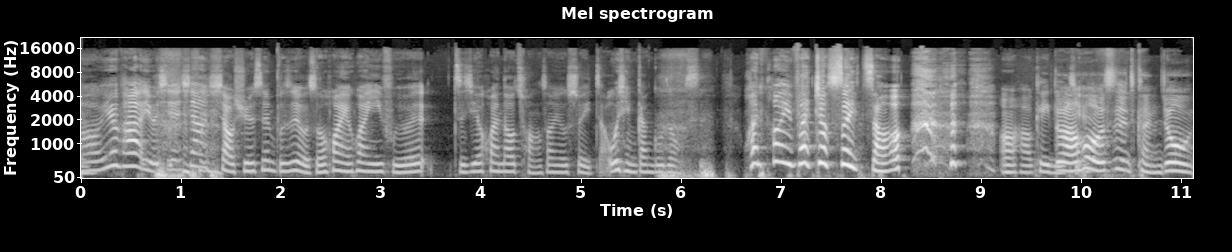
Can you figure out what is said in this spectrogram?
哦，因为怕有些像小学生，不是有时候换一换衣服，也会直接换到床上又睡着。我以前干过这种事，换到一半就睡着。哦，好，可以理解。对啊，或者是可能就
